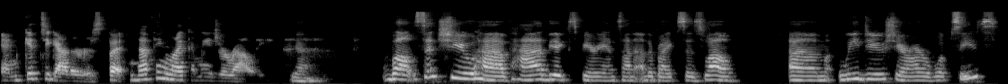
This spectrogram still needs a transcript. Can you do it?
and get-togethers, but nothing like a major rally. Yeah. Well, since you have had the experience on other bikes as well, um, we do share our whoopsies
